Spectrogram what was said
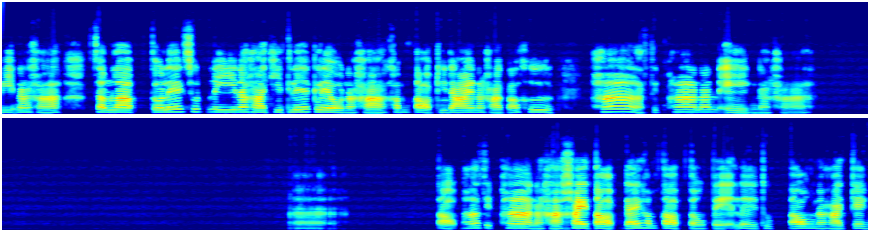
วินะคะสำหรับตัวเลขชุดนี้นะคะ คิดเลขเร็วนะคะคำตอบที่ได้นะคะก็คือ 55 นั่นเองนะคะ ตอบ 55 นะคะ ใครตอบได้คำตอบตรงเป๊ะเลยถูกต้องนะคะ เก่ง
